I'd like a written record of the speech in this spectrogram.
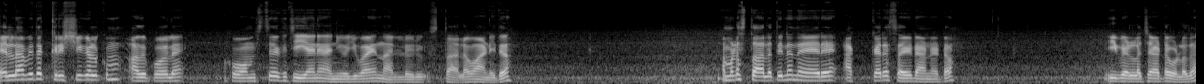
എല്ലാവിധ കൃഷികൾക്കും അതുപോലെ ഹോം സ്റ്റേ ഒക്കെ ചെയ്യാൻ അനുയോജ്യമായ നല്ലൊരു സ്ഥലമാണിത്. നമ്മുടെ സ്ഥലത്തിന്റെ നേരെ അക്കരെ സൈഡാണ് കേട്ടോ ഈ വെള്ളച്ചാട്ടം ഉള്ളത്.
